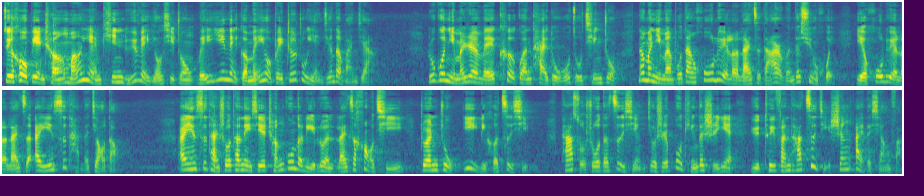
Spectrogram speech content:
最后变成蒙眼拼驴尾游戏中唯一那个没有被遮住眼睛的玩家。如果你们认为客观态度无足轻重，那么你们不但忽略了来自达尔文的训诲，也忽略了来自爱因斯坦的教导。爱因斯坦说，他那些成功的理论来自好奇、专注、毅力和自省。他所说的自省，就是不停的实验与推翻他自己深爱的想法，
